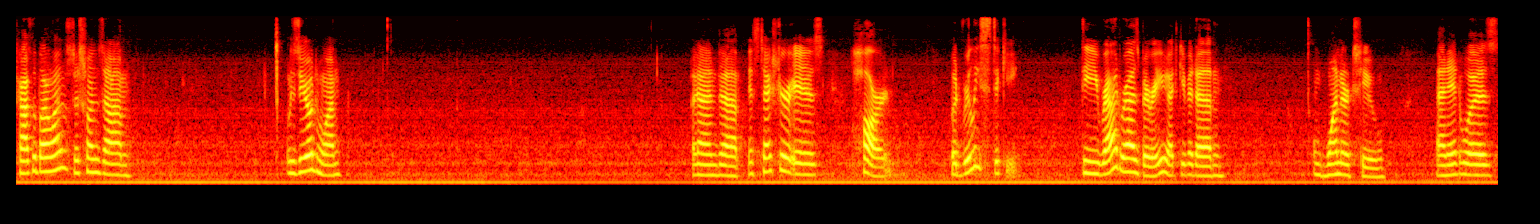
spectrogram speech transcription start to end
chocolate bar ones. This one's um zero to one. And uh, its texture is hard, but really sticky. The Rad Raspberry, I'd give it a um, one or two, and it was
